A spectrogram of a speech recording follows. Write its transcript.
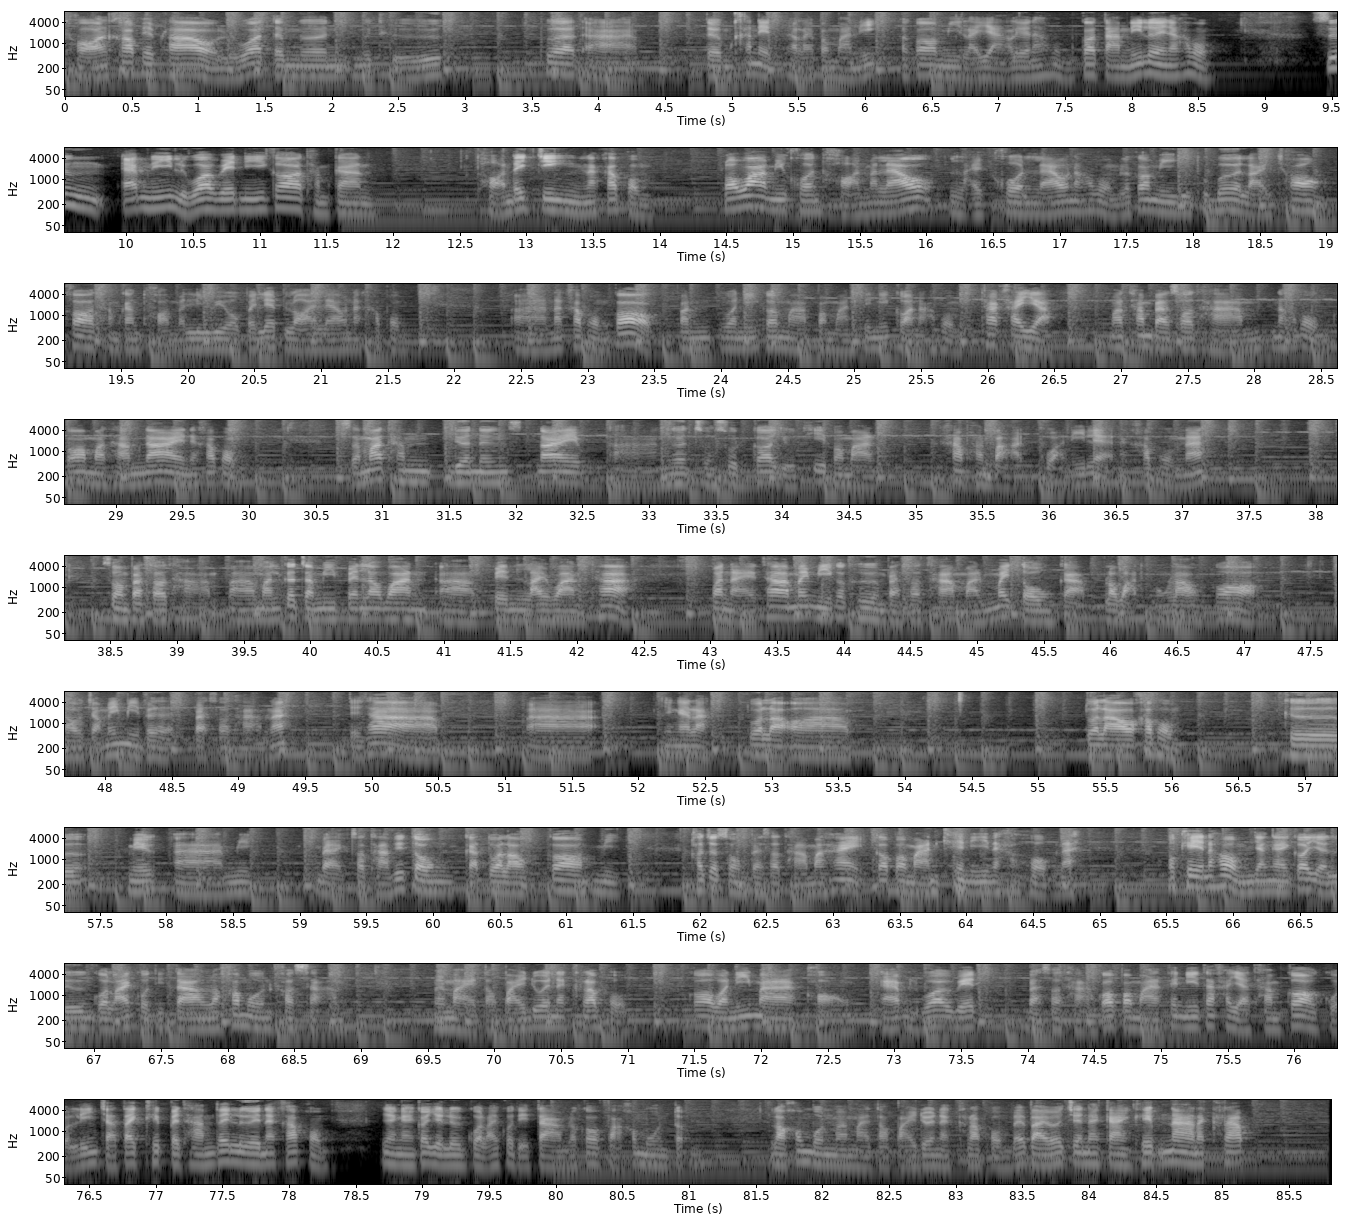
ถอนเข้า PayPal หรือว่าเติมเงินมือถือเพื่ออา เติมค่าเน็ตอะไรประมาณนี้ แล้วก็มีหลายอย่างเลยนะครับผมก็ตามนี้เลยนะครับผมซึ่งแอปนี้หรือว่าเว็บนี้ก็ทำการถอนได้จริงนะครับผมเพราะว่ามีคนถอนมาแล้วหลายคนแล้วนะครับผมแล้วก็มียูทูบเบอร์หลายช่อง ก็ทำการถอนมารีวิวไปเรียบร้อยแล้วนะครับผมอ่านะครับผมก็วันวันนี้ก็มาประมาณที่นี้ก่อนนะครับผมถ้าใครอยากมาทำแบบสอบถามนะครับผมก็มาทำได้นะครับผมสามารถทำเดือนหนึ่งได้อ่า เงินสูงสุดก็อยู่ที่ประมาณ 5,000 บาทกว่านี้แหละนะครับผมนะ ส่วนแบบสอบถามมันก็จะมีเป็นรางวัลเป็นรายวันถ้าวันไหนถ้าไม่มีก็คือแบบสอบถามมันไม่ตรงกับประวัติของเราก็เราจะไม่มีแบบสอบถามนะ แต่ถ้าอ่ายังไงล่ะตัวเราาตัวเราครับผมคือมีอมีแบบสอบถามที่ตรงกับตัวเราก็มี เขาจะส่งแบบสอบถามมาให้ก็ประมาณแค่นี้นะครับผมนะ โอเคนะครับผมยังไงก็อย่าลืมกดไลค์กดติดตามแล้วข้อมูลข่าวสารใหม่ๆ ต่อไปด้วยนะครับผม ก็วันนี้มาของแอปหรือว่าเว็บแบบสอบถามก็ประมาณแค่นี้ถ้าใครอยากทำก็กดลิงก์จากใต้คลิปไปทำได้เลยนะครับผมยังไงก็อย่าลืมกดไลค์กดติดตาม แล้วก็ฝากข้อมูลต่อรอข้อมูลใหม่ๆต่อไปด้วยนะครับผมบ๊ายบายไว้เจอกันในการคลิปหน้านะครับ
